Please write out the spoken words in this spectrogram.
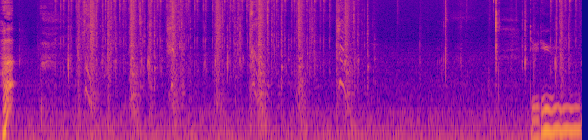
Huh! Do do.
